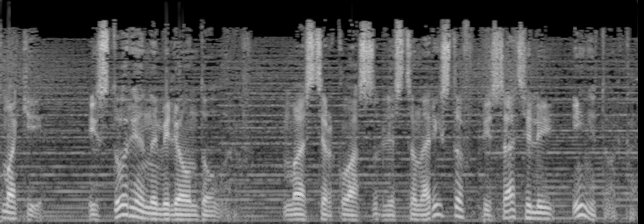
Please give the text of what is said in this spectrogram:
Маки. История на миллион долларов. Мастер-класс для сценаристов, писателей и не только.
